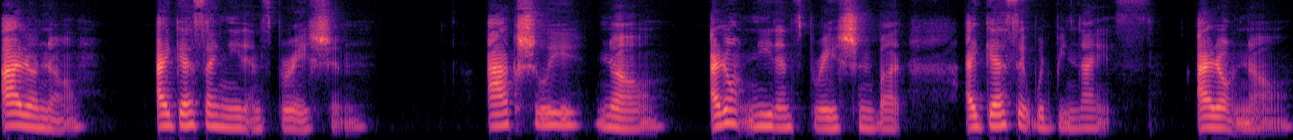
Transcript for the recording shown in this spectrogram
I don't know. I guess I need inspiration. Actually, no. I don't need inspiration, but I guess it would be nice. I don't know.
